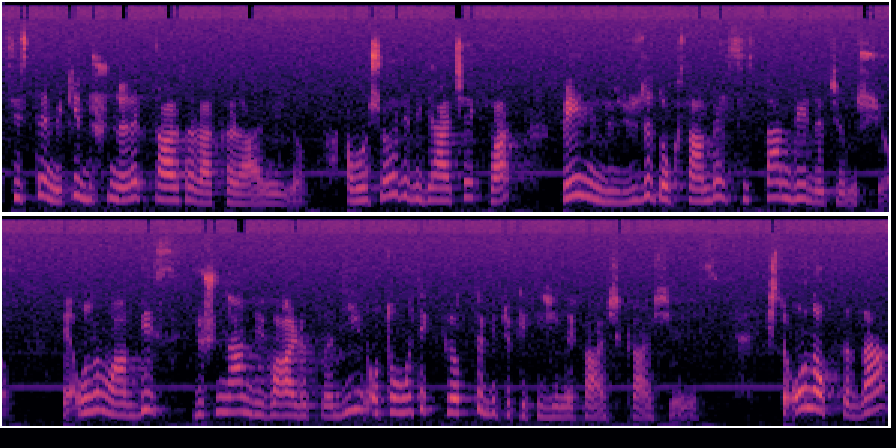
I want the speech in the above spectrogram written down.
Sistem 2 düşünerek, tartarak karar veriyor. Ama şöyle bir gerçek var. Beynimiz %95 sistem 1 ile çalışıyor. E o zaman biz düşünen bir varlıkla değil, otomatik pilotta bir tüketiciyle karşı karşıyayız. İşte o noktada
